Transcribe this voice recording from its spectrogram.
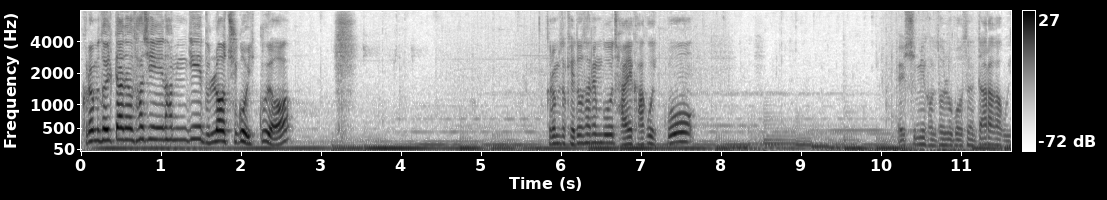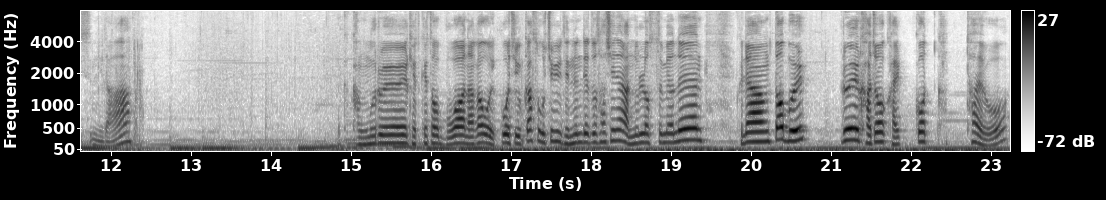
그러면서 일단은 사신 한기 눌러주고 있고요. 그러면서 궤도사령부 잘 가고 있고 열심히 건설 로봇은 따라가고 있습니다 강물을 계속해서 모아 나가고 있고 지금 가스 50이 됐는데도 사실은 안 눌렀으면은 그냥 더블을 가져갈 것 같아요.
